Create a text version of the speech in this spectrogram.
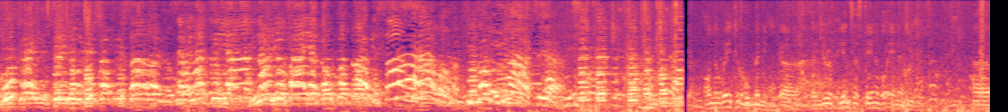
Українці, люди добрі сало, людна нація, нам любая до вподоби салом комбінація. on the way to opening uh, the European Sustainable Energy Week. Um,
